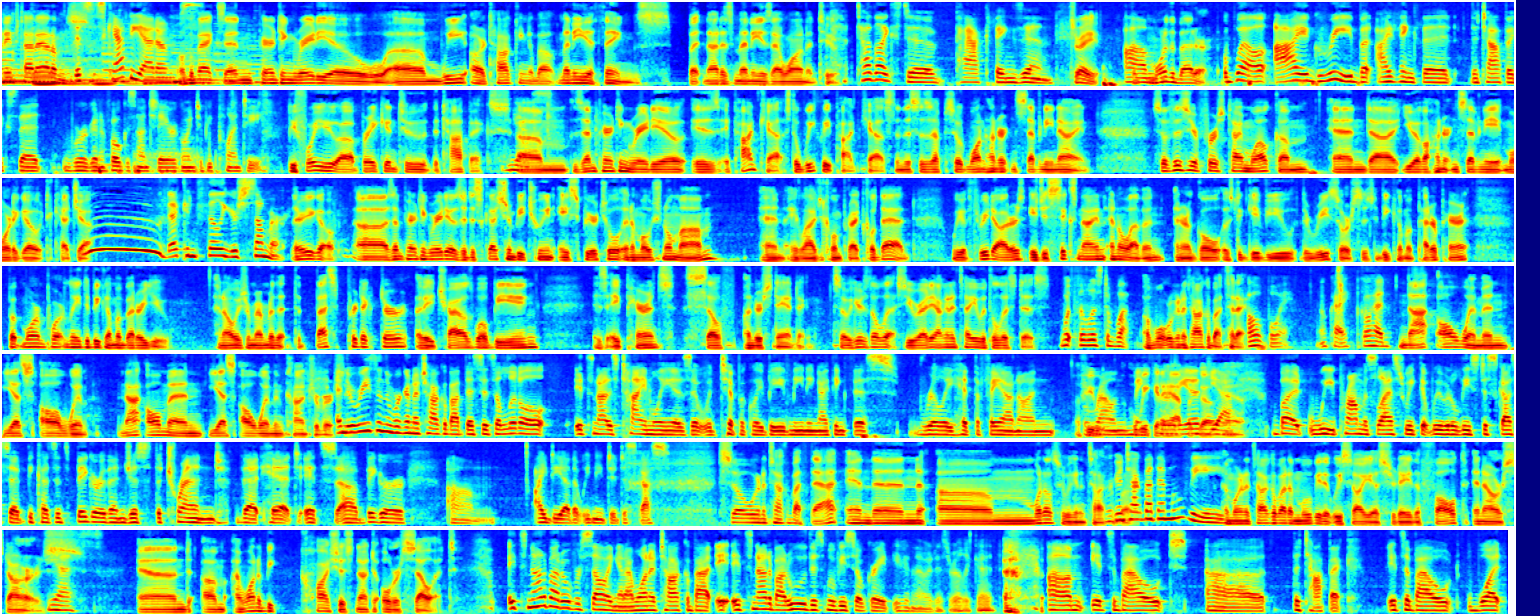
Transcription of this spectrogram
My name's Todd Adams. This is Cathy Adams. Welcome back, Zen Parenting Radio. Um, we are talking about many things, but not as many as I wanted to. Todd likes to pack things in. That's right. The Um, more the better. Well, I agree, but I think that the topics that we're going to focus on today are going to be plenty. Before you uh, break into the topics, Yes. um, Zen Parenting Radio is a podcast, a weekly podcast, and this is episode 179. So if this is your first time, welcome, and uh, you have 178 more to go to catch up. Ooh, that can fill your summer. There you go. Uh, Zen Parenting Radio is a discussion between a spiritual and emotional mom and a logical and practical dad. We have three daughters, ages 6, 9, and 11, and our goal is to give you the resources to become a better parent, but more importantly, to become a better you. And always remember that the best predictor of a child's well being is a parent's self understanding. So here's the list. You ready? I'm going to tell you what the list is What the list of what? of what we're going to talk about today. Oh boy. Okay, go ahead. Not all women, yes, all women. Not all men, yes, all women controversy. And the reason that we're going to talk about this is a little it's not as timely as it would typically be, meaning I think this really hit the fan on A few- around a May week and a half 30th. ago, yeah. yeah. But we promised last week that we would at least discuss it because it's bigger than just the trend that hit. It's a bigger um, idea that we need to discuss. So we're going to talk about that, and then um, what else are we going to talk about? We're going to talk about that movie. and we're going to talk about a movie that we saw yesterday, "The Fault in Our Stars." Yes. and um, I want to be cautious not to oversell it. it's not about overselling it. I want to talk about it, it's not about ooh this movie's so great, even though it is really good. um, it's about uh, the topic. It's about what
